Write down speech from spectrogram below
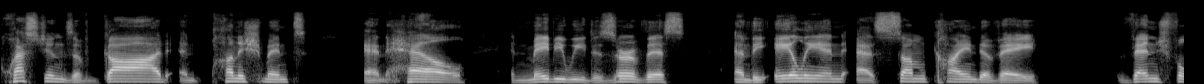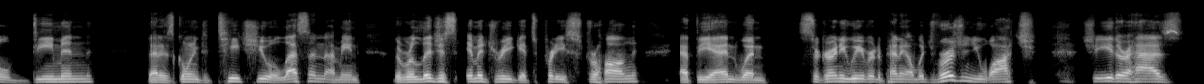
questions of God and punishment and hell, and maybe we deserve this, and the alien as some kind of a vengeful demon that is going to teach you a lesson. I mean, the religious imagery gets pretty strong at the end when Sigourney Weaver, depending on which version you watch, she either has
